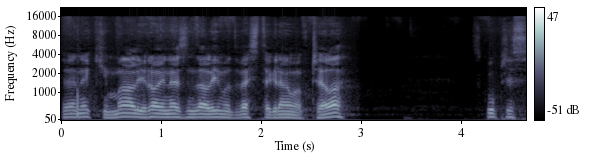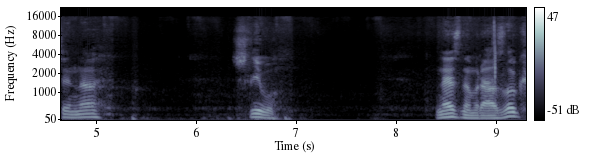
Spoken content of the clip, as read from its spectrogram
To je neki mali roj, ne znam da li ima 200 grama pčela. Skuplja se na šljivu. Ne znam razlog,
